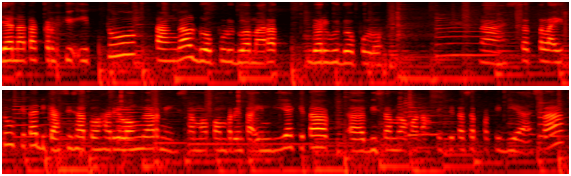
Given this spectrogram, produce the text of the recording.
Janata Curfew itu tanggal 22 Maret 2020 Nah, setelah itu kita dikasih satu hari longgar nih sama pemerintah India, kita uh, bisa melakukan aktivitas seperti biasa,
